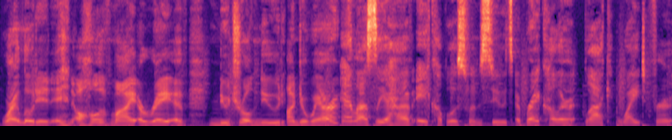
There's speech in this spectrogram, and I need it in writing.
where I loaded in all of my array of neutral nude underwear. And lastly, I have a couple of swimsuits, a bright color, black, white for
